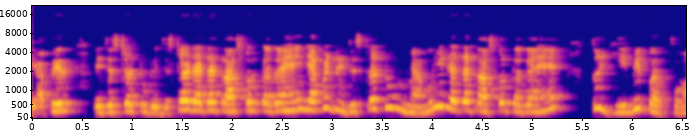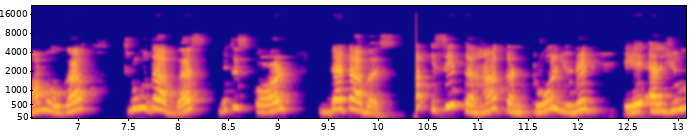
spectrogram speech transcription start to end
या फिर register to register data transfer कर रहे हैं या फिर register to memory data transfer कर रहे हैं तो ये भी परफॉर्म होगा थ्रू द बस विच इज़ कॉल्ड डाटा बस और इसी तरह कंट्रोल यूनिट यू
